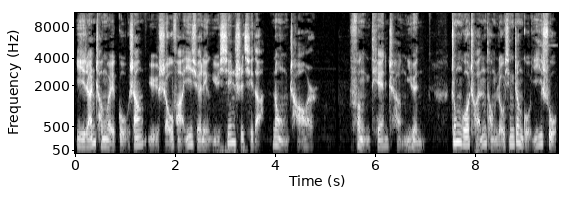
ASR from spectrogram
已然成为骨伤与手法医学领域新时期的弄潮儿。奉天承运，中国传统柔性正骨医术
